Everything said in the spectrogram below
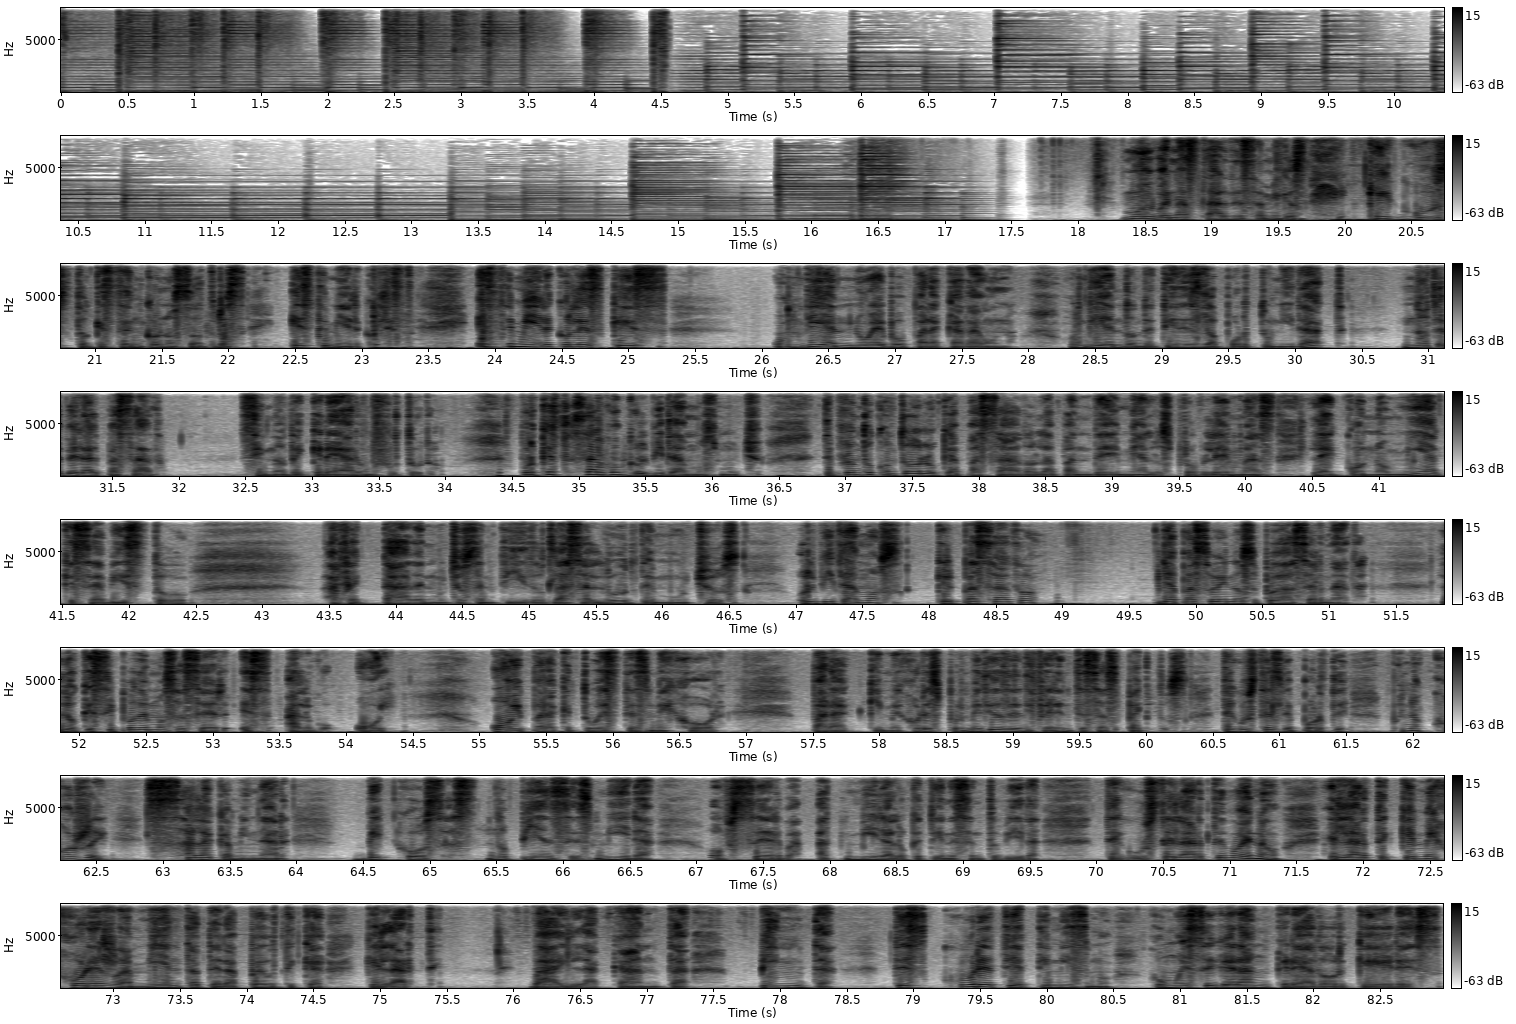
Muy buenas tardes amigos, qué gusto que estén con nosotros este miércoles. Este miércoles que es un día nuevo para cada uno, un día en donde tienes la oportunidad no de ver al pasado, sino de crear un futuro. Porque esto es algo que olvidamos mucho. De pronto con todo lo que ha pasado, la pandemia, los problemas, la economía que se ha visto afectada en muchos sentidos, la salud de muchos, olvidamos el pasado ya pasó y no se puede hacer nada. Lo que sí podemos hacer es algo hoy. Hoy para que tú estés mejor, para que mejores por medio de diferentes aspectos. ¿Te gusta el deporte? Bueno, corre, sal a caminar, ve cosas, no pienses, mira, observa, admira lo que tienes en tu vida. ¿Te gusta el arte? Bueno, el arte, qué mejor herramienta terapéutica que el arte. Baila, canta, pinta, descúbrete a ti mismo como ese gran creador que eres.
